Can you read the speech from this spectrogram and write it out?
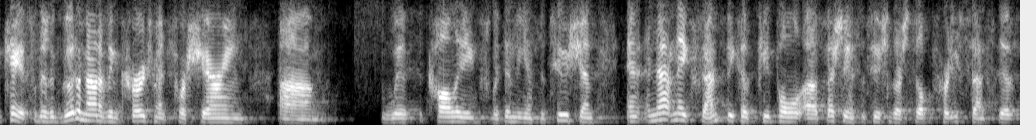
okay, so there's a good amount of encouragement for sharing um, with colleagues within the institution. And, and, that makes sense because people, uh, especially institutions, are still pretty sensitive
